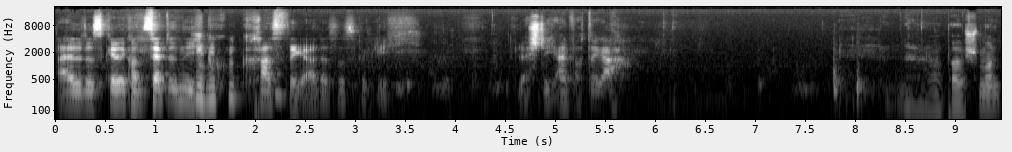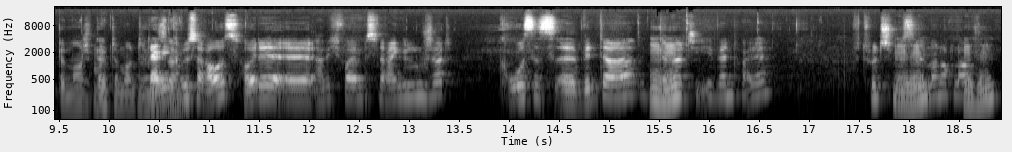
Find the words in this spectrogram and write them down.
also das Konzept ist nicht krass, Digga. Das ist wirklich, lösch dich einfach, Digga. Aber Schmonte, Monte. Monte, Monte. Da gehen sagen. Grüße raus. Heute äh, habe ich vorher ein bisschen reingeluschert. Großes äh, Winter-Energy-Event heute. Auf Twitch müsste Mhm. immer noch laufen.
